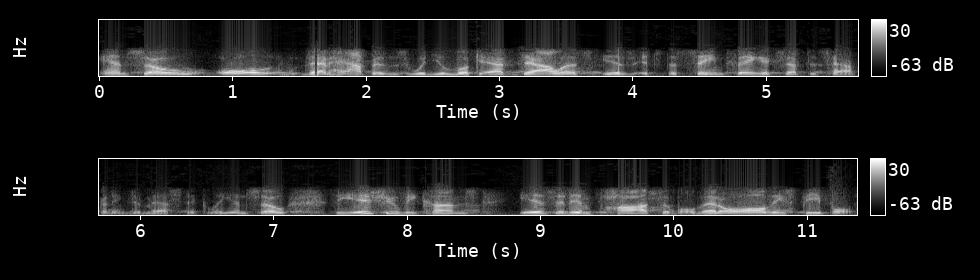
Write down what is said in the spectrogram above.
And so all that happens when you look at Dallas is it's the same thing except it's happening domestically. And so the issue becomes is it impossible that all these people,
